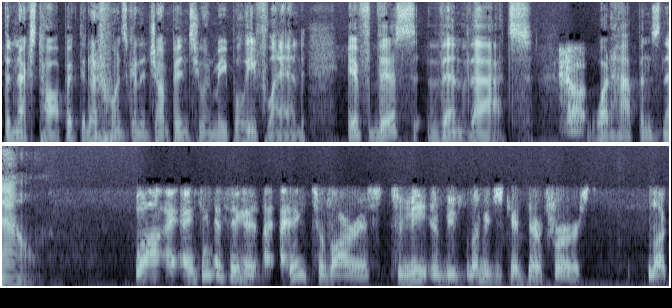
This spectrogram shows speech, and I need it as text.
the next topic that everyone's going to jump into in Maple Leaf land. If this, then that. Yeah. What happens now? Well, I, I think the thing is, I, I think Tavares, to me, be, let me just get there first. Look,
